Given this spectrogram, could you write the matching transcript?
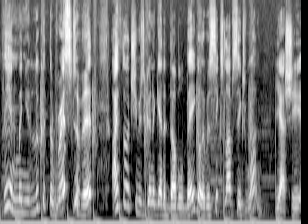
then when you look at the rest of it, I thought she was going to get a double bagel. It was 6 love, 6 1. Yeah, she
